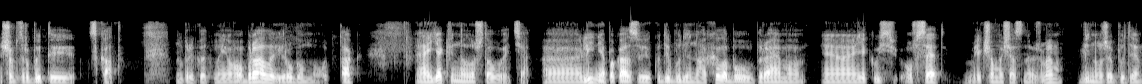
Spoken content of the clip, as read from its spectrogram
щоб зробити скат. Наприклад, ми його обрали і робимо от так. Як він налаштовується? Лінія показує, куди буде нахил, або вибираємо якийсь офсет. Якщо ми зараз нажмемо, він вже буде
